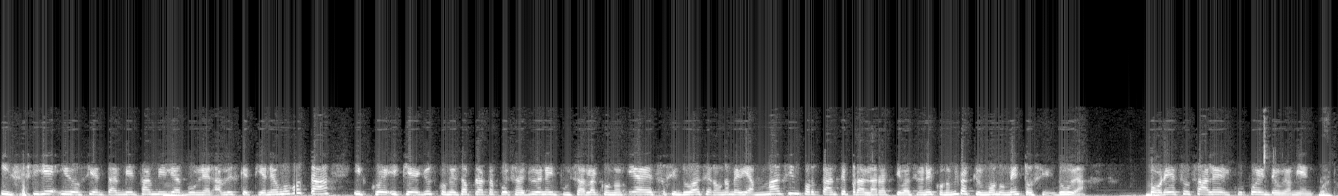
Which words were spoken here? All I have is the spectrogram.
y, y 200 mil familias mm. vulnerables que tiene Bogotá y, y, que ellos con esa plata pues ayuden a impulsar la economía. Eso sin duda será una medida más importante para la reactivación económica que un monumento, sin duda. Por eso sale del cupo de endeudamiento. Bueno,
